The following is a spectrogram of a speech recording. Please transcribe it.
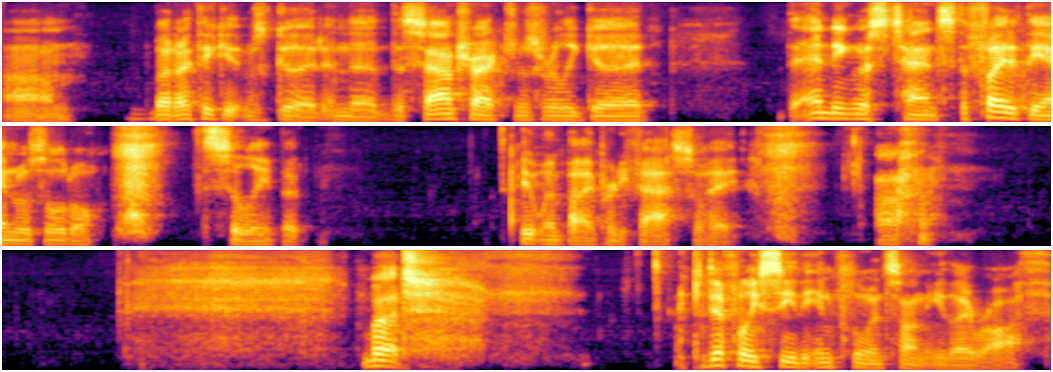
Um but I think it was good and the the soundtrack was really good. The ending was tense. The fight at the end was a little silly, but it went by pretty fast. So hey, uh, but I can definitely see the influence on Eli Roth.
